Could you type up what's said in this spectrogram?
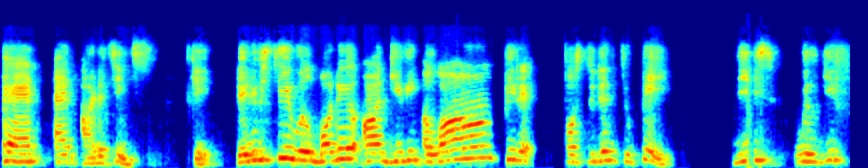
pen, and other things. Okay, the university will bother on giving a long period for students to pay. This will give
